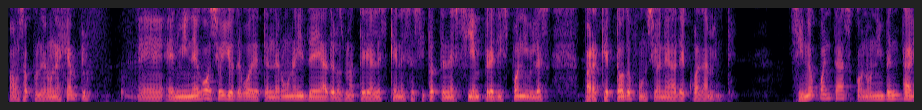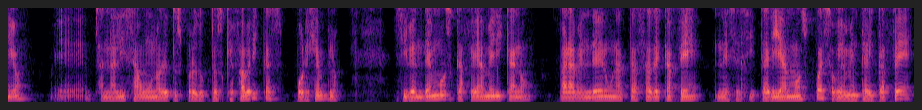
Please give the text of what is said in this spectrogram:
vamos a poner un ejemplo. Eh, en mi negocio yo debo de tener una idea de los materiales que necesito tener siempre disponibles para que todo funcione adecuadamente. Si no cuentas con un inventario, eh, pues, analiza uno de tus productos que fabricas. Por ejemplo, si vendemos café americano, para vender una taza de café necesitaríamos pues obviamente el café.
